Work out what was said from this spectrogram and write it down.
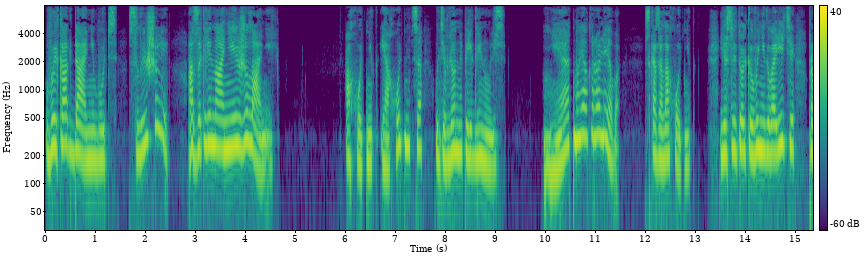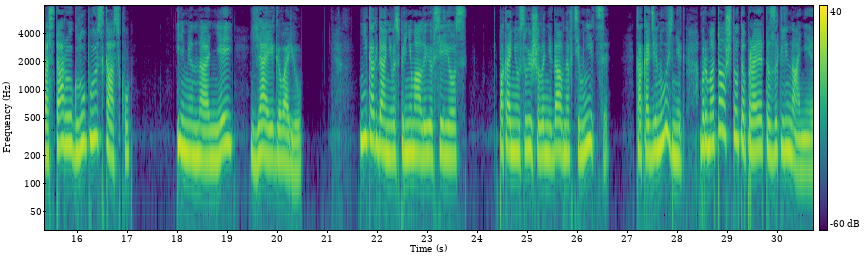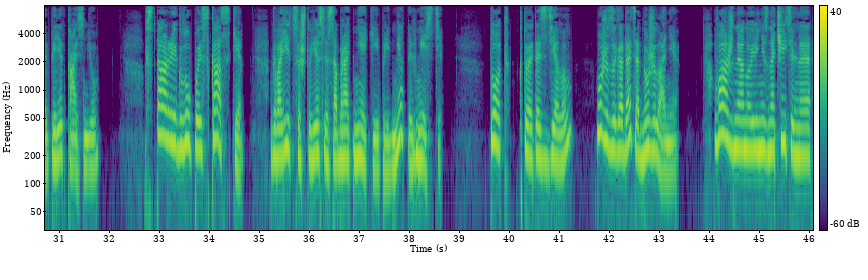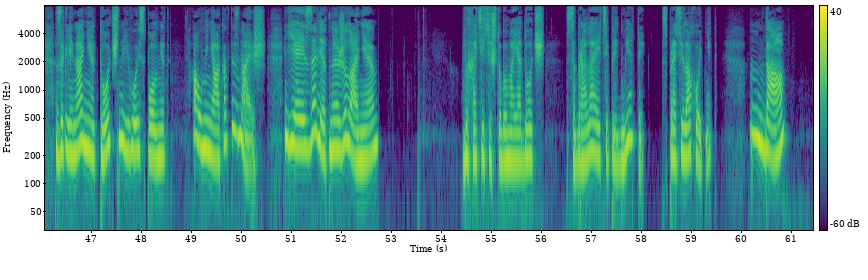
«Вы когда-нибудь слышали о заклинании желаний?» Охотник и охотница удивленно переглянулись. «Нет, моя королева», — сказал охотник, «если только вы не говорите про старую глупую сказку». Именно о ней я и говорю. Никогда не воспринимала ее всерьез, пока не услышала недавно в темнице, как один узник бормотал что-то про это заклинание перед казнью. В старой глупой сказке говорится, что если собрать некие предметы вместе, тот, кто это сделал, может загадать одно желание. Важное оно или незначительное, заклинание точно его исполнит. А у меня, как ты знаешь, есть заветное желание. «Вы хотите, чтобы моя дочь собрала эти предметы?» — спросил охотник. «Да,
